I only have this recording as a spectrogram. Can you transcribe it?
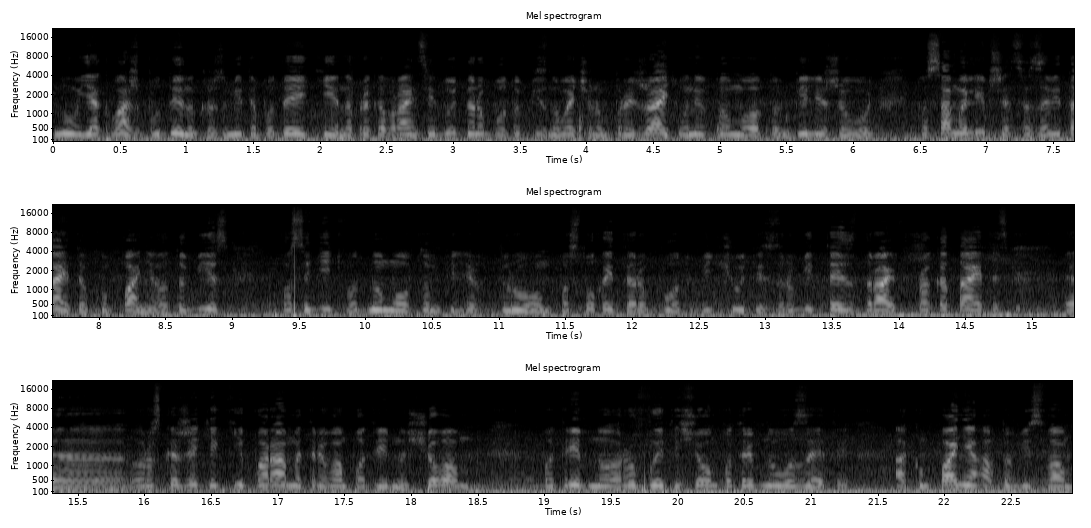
Ну, як ваш будинок, розумієте, бо деякі, наприклад, вранці йдуть на роботу, пізно вечором приїжджають, вони в тому автомобілі живуть. То саме ліпше це завітайте в компанію Автобіс, посидіть в одному автомобілі, в другому, послухайте роботу, відчуйтесь, зробіть тест-драйв, прокатайтесь, е, розкажіть, які параметри вам потрібно, що вам потрібно робити, що вам потрібно возити. А компанія Автобіс вам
